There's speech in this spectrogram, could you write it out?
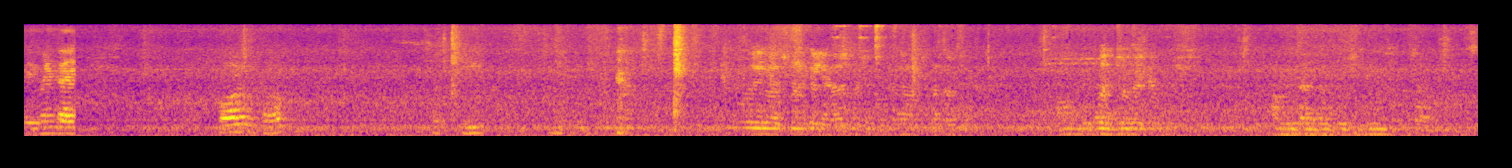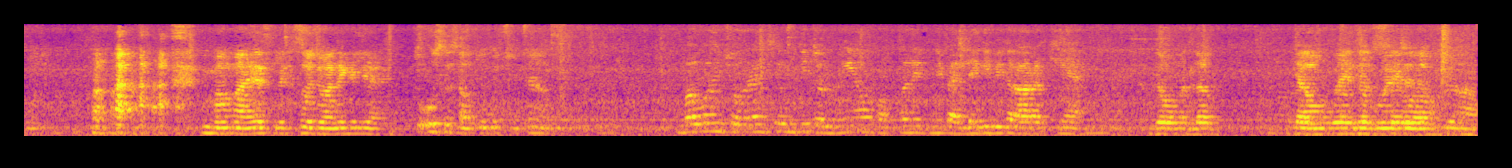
पेमेंट आई और बताओ सब ठीक इन्वेस्टमेंट के लिहाज में तो पूरा उसका तो बच्चों के लिए हम तक तो कुछ भी नहीं सोचा सोच मम आए इसलिए सोचवाने के लिए आए। तो उस हिसाब से कुछ सोचे बाबा इंश्योरेंस से उनकी चल रही है और पापा ने इतनी पहले की भी करा रखी है। जो मतलब जब हुए जब हुए। हाँ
